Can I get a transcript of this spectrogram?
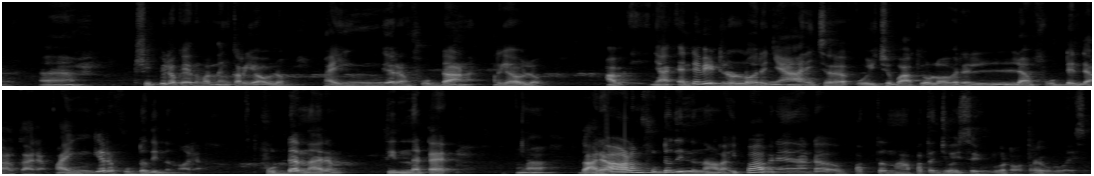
ഷിപ്പിലൊക്കെ എന്ന് പറഞ്ഞാൽ നിങ്ങൾക്കറിയാവല്ലോ ഭയങ്കര ഫുഡാണ്. അറിയാവല്ലോ? ഞാൻ എന്റെ വീട്ടിലുള്ളവർ ഞാൻ ഇച്ചിരി ഒഴിച്ച് ബാക്കിയുള്ളവരെല്ലാം ഫുഡിന്റെ ആൾക്കാരാണ് ഭയങ്കര ഫുഡ് തിന്നുന്നവരാണ് ഫുഡ് അന്നേരം തിന്നട്ടെ ധാരാളം ഫുഡ് തിന്നുന്ന ആളാണ് ഇപ്പോൾ അവന് ഏതാണ്ട് പത്ത് നാൽപ്പത്തഞ്ച് വയസ്സേ ഉള്ളൂ കേട്ടോ അത്രയേ ഉള്ളൂ വയസ്സ്.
